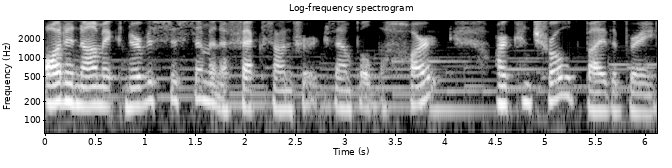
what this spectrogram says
autonomic nervous system and effects on, for example, the heart are controlled by the brain.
